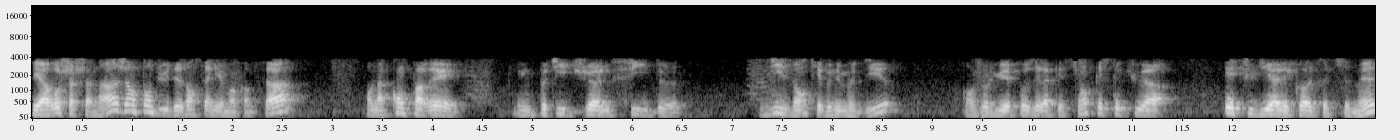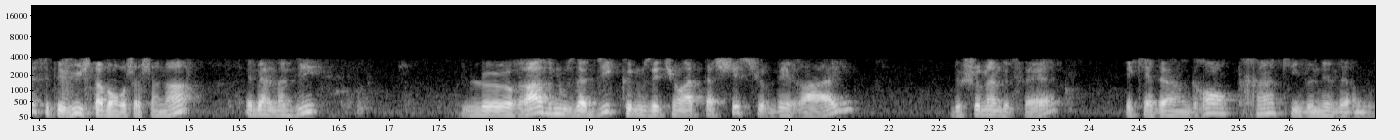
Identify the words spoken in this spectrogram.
Et à Rosh Hashanah, j'ai entendu des enseignements comme ça. On a comparé une petite jeune fille de 10 ans qui est venue me dire, quand je lui ai posé la question, qu'est-ce que tu as étudié à l'école cette semaine C'était juste avant Rosh Hashanah. Eh bien, elle m'a dit, le Rav nous a dit que nous étions attachés sur des rails de chemin de fer et qu'il y avait un grand train qui venait vers nous.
